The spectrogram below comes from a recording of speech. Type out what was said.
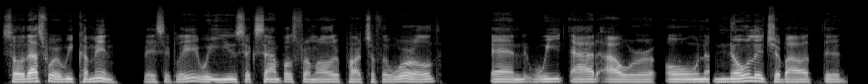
So that's where we come in. Basically, we use examples from other parts of the world and we add our own knowledge about the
